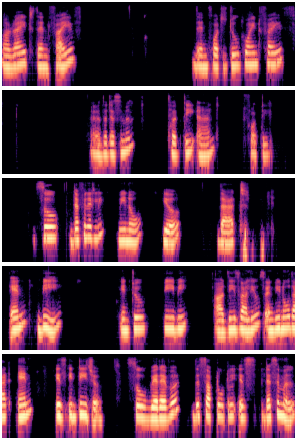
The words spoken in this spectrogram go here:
All right, then 5, then 42.5, another decimal, 30 and 40. So definitely we know here that NB into PB are these values and we know that N is integer. So wherever the subtotal is decimal,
